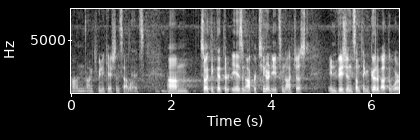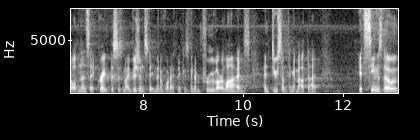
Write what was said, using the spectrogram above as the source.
on, on communication satellites. Um, so I think that there is an opportunity to not just envision something good about the world and then say, great, this is my vision statement of what I think is going to improve our lives, and do something about that it seems though,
